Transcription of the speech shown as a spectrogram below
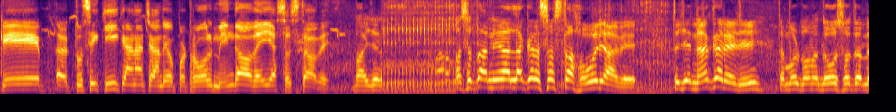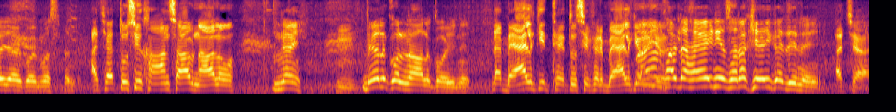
ਕਿ ਤੁਸੀਂ ਕੀ ਕਹਿਣਾ ਚਾਹੁੰਦੇ ਹੋ? ਪੈਟਰੋਲ ਮਹਿੰਗਾ ਹੋਵੇ ਜਾਂ ਸਸਤਾ ਹੋਵੇ? ਭਾਈਜਾਨ ਅਸਤਾ ਨੇ ਅੱਲਾ ਕਰੇ ਸਸਤਾ ਹੋ ਜਾਵੇ ਤੇ ਜੇ ਨਾ ਕਰੇ ਜੀ ਤਾਂ ਮੁੜ ਭਾਵੇਂ 200 ਤੇ ਲੈ ਜਾਏ ਕੋਈ ਮਸਲਾ ਨਹੀਂ। ਅੱਛਾ ਤੁਸੀਂ ਖਾਨ ਸਾਹਿਬ ਨਾਲ ਹੋ? ਨਹੀਂ। ਬਿਲਕੁਲ ਨਾਲ ਕੋਈ ਨਹੀਂ। ਤੁਹਾਡਾ ਬੈਲ ਕਿੱਥੇ? ਤੁਸੀਂ ਫਿਰ ਬੈਲ ਕਿਉਂ ਨਹੀਂ ਮੈਂ use- ਸਾਡਾ ਹੈ ਹੀ ਨਹੀਂ ਅਸਾਂ ਰੱਖਿਆ ਹੀ ਕਦੇ ਨਹੀਂ। ਅੱਛਾ।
